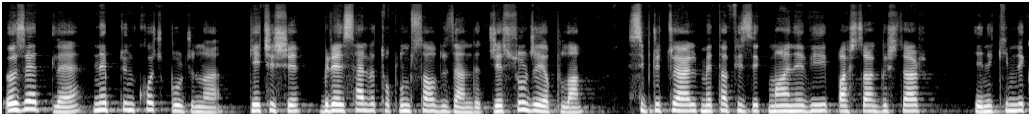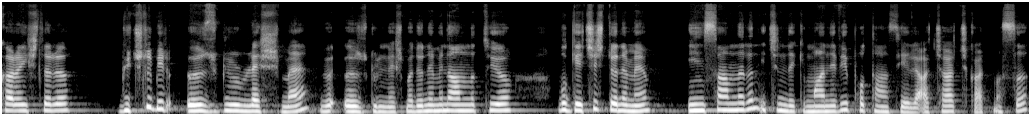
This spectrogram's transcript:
Özetle Neptün Koç burcuna geçişi bireysel ve toplumsal düzende cesurca yapılan spiritüel, metafizik, manevi başlangıçlar, yeni kimlik arayışları, güçlü bir özgürleşme ve özgünleşme dönemini anlatıyor. Bu geçiş dönemi insanların içindeki manevi potansiyeli açığa çıkartması,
